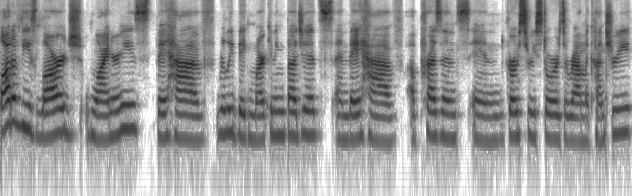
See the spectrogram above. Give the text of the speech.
A lot of these large wineries, they have really big marketing budgets and they have a presence in grocery stores around the country.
